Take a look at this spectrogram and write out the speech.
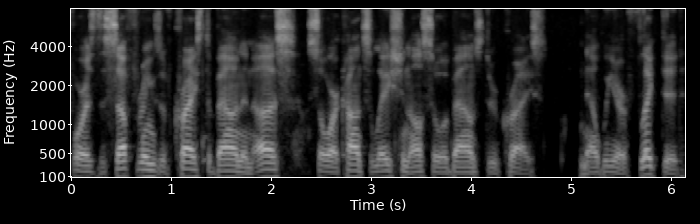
For as the sufferings of Christ abound in us, so our consolation also abounds through Christ. Now we are afflicted,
